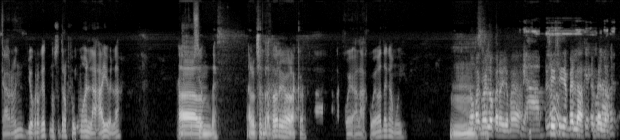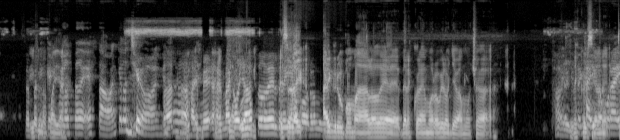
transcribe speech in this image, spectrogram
Cabrón, yo creo que nosotros fuimos en la high, ¿verdad? ¿A dónde? ¿Al observatorio o a las cuevas? A las cuevas de Camuy. Mm, no me acuerdo, pero yo me. sí, sí, es verdad, es verdad. Es ¿En qué escuela ustedes estaban que los llevaban? Ah, Jaime, Jaime Collazo del Río Eso Al grupo malo de, de la escuela de Morovi los lleva mucho a, Ay, excursiones. por ahí.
